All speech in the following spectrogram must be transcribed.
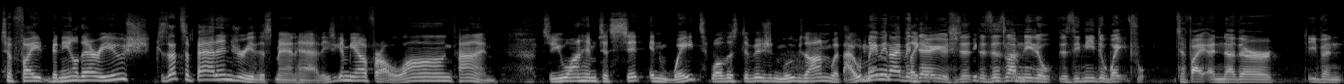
to fight Beneil Dariush because that's a bad injury this man had. He's gonna be out for a long time. So you want him to sit and wait while this division moves on without well, maybe him? not even like, Dariush. Does Islam need to? Does he need to wait for? to fight another even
